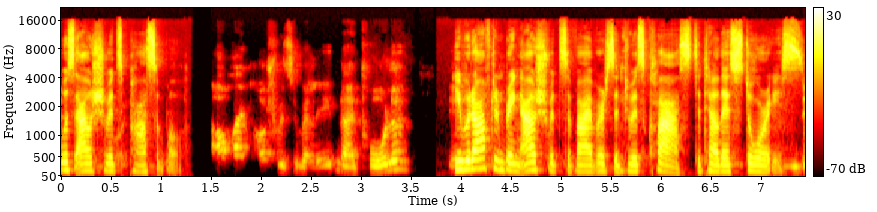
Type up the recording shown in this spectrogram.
was Auschwitz possible? He would often bring Auschwitz survivors into his class to tell their stories.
